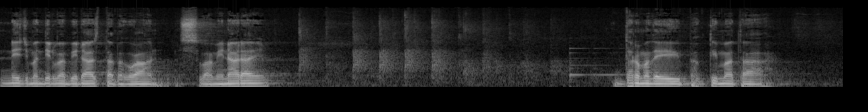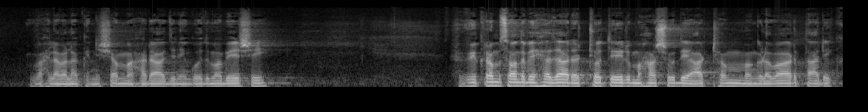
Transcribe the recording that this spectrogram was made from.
નિજ મંદિરમાં બિરાજતા ભગવાન સ્વામિનારાયણ ધર્મદેવ ભક્તિ માતા વહેલા વહેલા ઘનશ્યામ મહારાજની ગોદમાં બેસી વિક્રમ સંત બે હજાર અઠ્યોતેર મહાસુદે આઠમ મંગળવાર તારીખ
